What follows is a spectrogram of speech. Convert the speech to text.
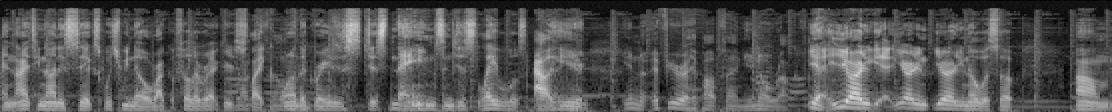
in 1996, which we know Roc-A-Fella Records, like Roc-A-Fella one of the greatest just names and just labels out Yeah, here. You, you know, if you're a hip hop fan, you know Rockefeller. Yeah, you already yeah, you already you already know what's up. Um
